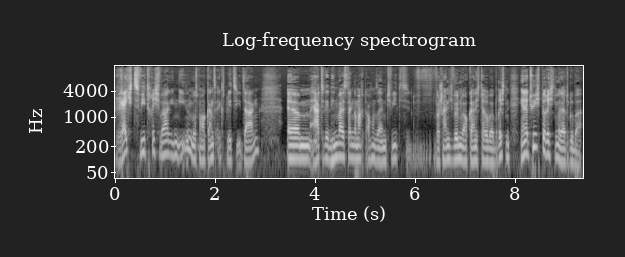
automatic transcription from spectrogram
rechtswidrig war gegen ihn, muss man auch ganz explizit sagen. Ähm, er hatte den Hinweis dann gemacht, auch in seinem Tweet, wahrscheinlich würden wir auch gar nicht darüber berichten. Ja, natürlich berichten wir darüber.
